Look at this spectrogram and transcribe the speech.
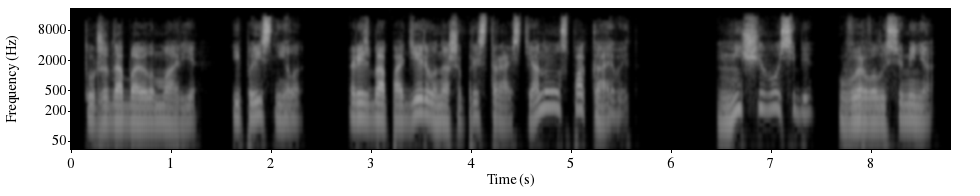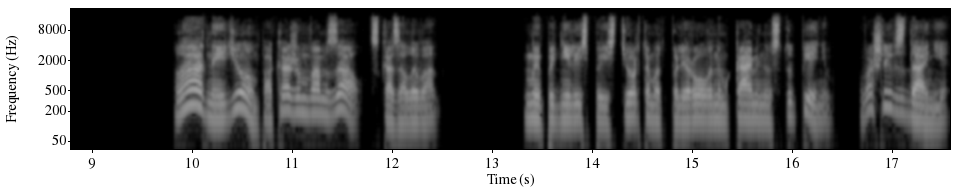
— тут же добавила Марья и пояснила. «Резьба по дереву — наше пристрастие. Оно успокаивает». «Ничего себе!» — вырвалось у меня. «Ладно, идем, покажем вам зал», — сказал Иван. Мы поднялись по истертым отполированным каменным ступеням, вошли в здание,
